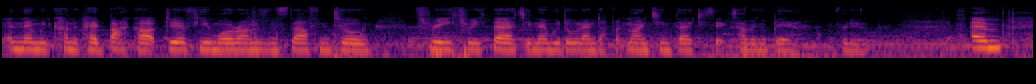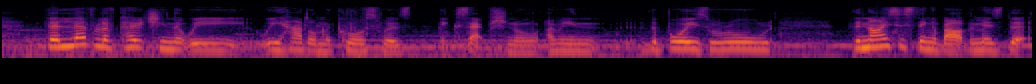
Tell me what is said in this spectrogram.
and then we'd kind of head back up, do a few more runs and stuff until three, three thirty, and then we'd all end up at 19.36 having a beer. Brilliant. Um, the level of coaching that we we had on the course was exceptional. I mean, the boys were all. The nicest thing about them is that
